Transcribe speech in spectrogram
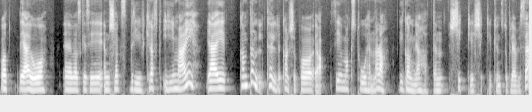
og at det er jo eh, hva skal jeg si, en slags drivkraft i meg. Jeg kan telle, telle kanskje på ja, si maks to hender, da. De gangene jeg har hatt en skikkelig, skikkelig kunstopplevelse.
